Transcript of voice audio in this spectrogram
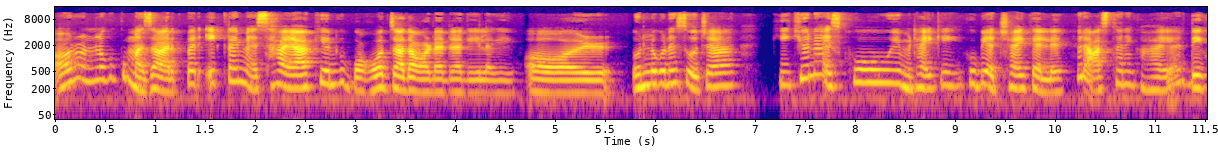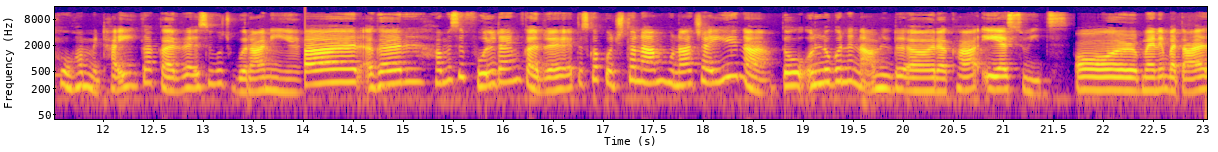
और उन लोगों को मज़ा आ रहा पर एक टाइम ऐसा आया कि उनको बहुत ज़्यादा ऑर्डर लगे लगे। और उन लोगों ने सोचा कि क्यों ना इसको, ये मिठाई की, को भी अच्छा ही कर ले। फिर आस्था ने कहा, यार, देखो, हम मिठाई का कर रहे हैं, इसमें कुछ बुरा नहीं है। पर अगर हम इसे फुल टाइम कर रहे हैं तो इसका कुछ तो नाम होना चाहिए ना? तो उन लोगों ने नाम रखा ए एस स्वीट्स और मैंने बताया,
